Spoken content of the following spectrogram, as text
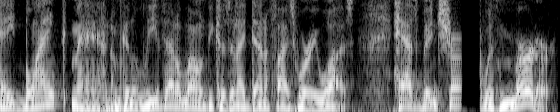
A blank man, I'm going to leave that alone because it identifies where he was, has been charged with murder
